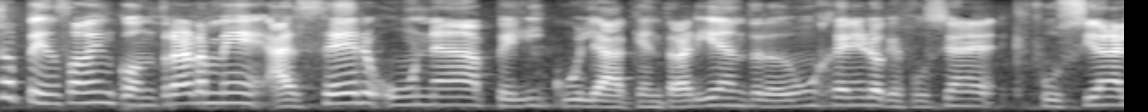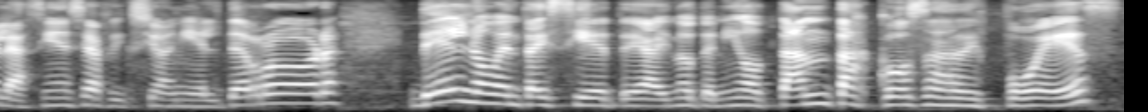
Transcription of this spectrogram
yo pensaba encontrarme, al ser una película que entraría dentro de un género que fusiona, que fusiona la ciencia ficción y el terror, del 97, habiendo tenido tantas cosas después,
